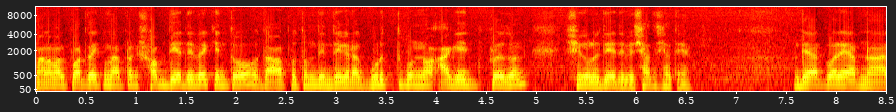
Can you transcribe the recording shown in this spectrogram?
মালামাল পর্যায়ে পর্যায়ক্রমে আপনাকে সব দিয়ে দেবে, কিন্তু দেওয়ার প্রথম দিন যেগুলো গুরুত্বপূর্ণ, আগেই প্রয়োজন, সেগুলো দিয়ে দেবে সাথে সাথে। দেওয়ার পরে আপনার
